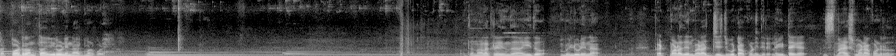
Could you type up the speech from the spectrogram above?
ಕಟ್ ಮಾಡಿರೋಂಥ ಈರುಳ್ಳಿನ ಆ್ಯಡ್ ಮಾಡ್ಕೊಳ್ಳಿ. ಮತ್ತು ನಾಲ್ಕರಿಂದ ಐದು ಬೆಳ್ಳುಳ್ಳಿನ ಕಟ್ ಮಾಡೋದೇನು ಬೇಡ, ಜಜ್ಬಿಟ್ಟು ಹಾಕ್ಕೊಂಡಿದ್ದೀರಿ ಲೈಟಾಗಿ ಸ್ಮ್ಯಾಶ್ ಮಾಡಿ ಹಾಕ್ಕೊಂಡಿರೋದು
